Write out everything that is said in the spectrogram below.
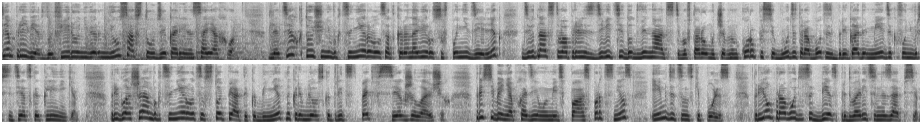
Всем привет! В эфире «Универ News», а в студии Карина Саяхова. Для тех, кто еще не вакцинировался от коронавируса в понедельник, 19 апреля с 9 до 12 во втором учебном корпусе будет работать бригада медиков университетской клиники. Приглашаем вакцинироваться в 105-й кабинет на Кремлевской 35 всех желающих. При себе необходимо иметь паспорт, СНИЛС и медицинский полис. Прием проводится без предварительной записи.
